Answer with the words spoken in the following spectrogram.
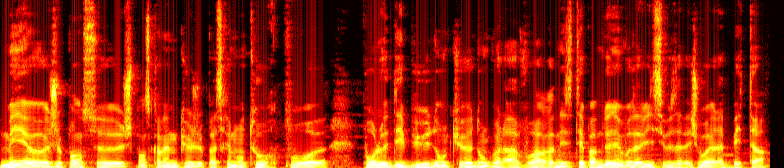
mais euh, je pense, euh, je pense quand même que je passerai mon tour pour pour le début. Donc donc voilà, à voir. N'hésitez pas à me donner vos avis si vous avez joué à la bêta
